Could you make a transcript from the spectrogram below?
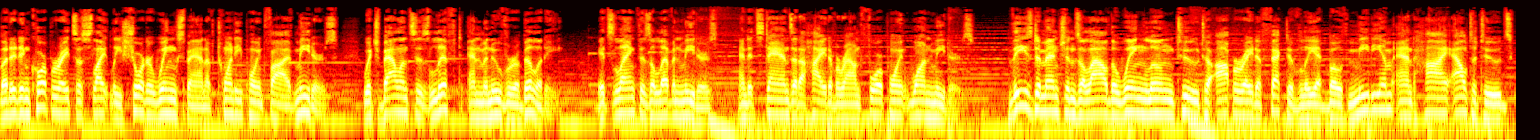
but it incorporates a slightly shorter wingspan of 20.5 meters, which balances lift and maneuverability. Its length is 11 meters, and it stands at a height of around 4.1 meters. These dimensions allow the Wing Loong 2 to operate effectively at both medium and high altitudes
